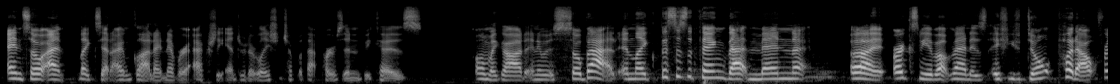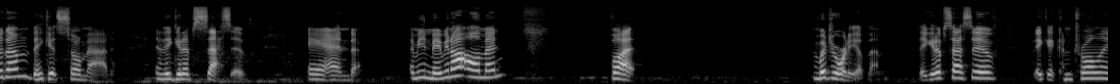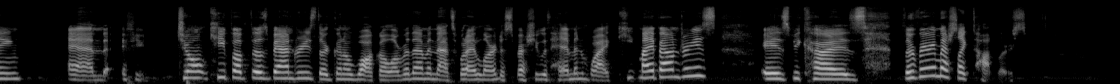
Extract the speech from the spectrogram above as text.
and so I like I said, I'm glad I never actually entered a relationship with that person because oh my god, and it was so bad. And like this is the thing that men uh irks me about men is if you don't put out for them, they get so mad and they get obsessive. And I mean, maybe not all men, but majority of them. They get obsessive, they get controlling, and if you don't keep up those boundaries, they're going to walk all over them. And that's what I learned, especially with him, and why I keep my boundaries is because they're very much like toddlers.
